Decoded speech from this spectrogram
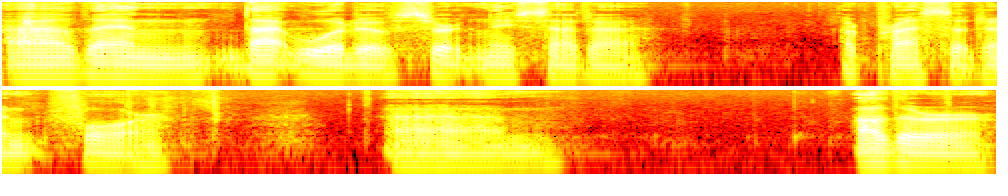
uh, then that would have certainly set a, a precedent for um, other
